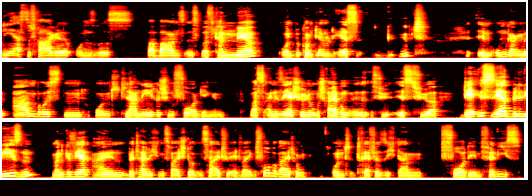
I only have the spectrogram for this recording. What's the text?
die erste Frage unseres Barbans ist, was kann er? Und bekommt die Antwort, er ist geübt im Umgang mit Armbrüsten und planerischen Vorgängen. Was eine sehr schöne Umschreibung ist für, der ist sehr belesen. Man gewährt allen Beteiligten zwei Stunden Zeit für etwaige Vorbereitung und treffe sich dann vor dem Verlies.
